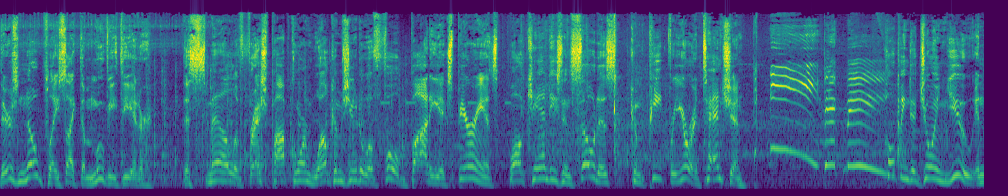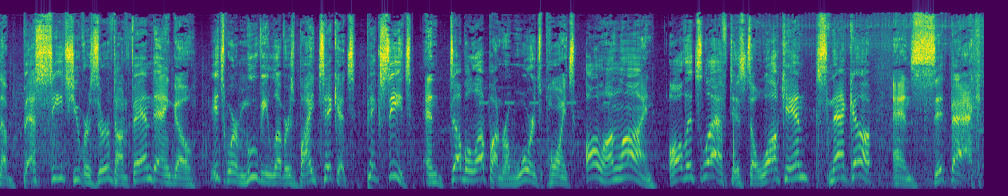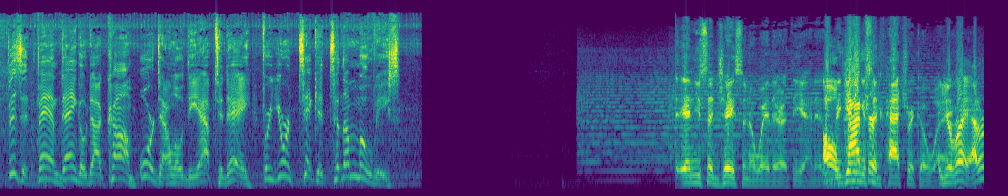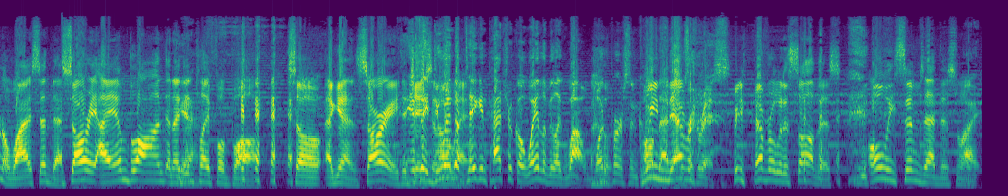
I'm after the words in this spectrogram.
There's no place like the movie theater. The smell of fresh popcorn welcomes you to a full body experience, while candies and sodas compete for your attention. Pick me! Pick me! Hoping to join you in the best seats you've reserved on Fandango. It's where movie lovers buy tickets, pick seats, and double up on rewards points, all online. All that's left is to walk in, snack up, and sit back. Visit fandango.com or download the app today for your ticket to the movies. And you said Jayson away there at the end. At Oh, the beginning you Patrick. said Patrick away. You're right. I don't know why I said that. Sorry, I am blonde and I Yeah. didn't play football. so again, sorry to If Jayson. they do end up taking Patrick away, they'll be like, "Wow, one person called we that. never, Chris." we never would have saw this. Only Simms had this one. Right.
